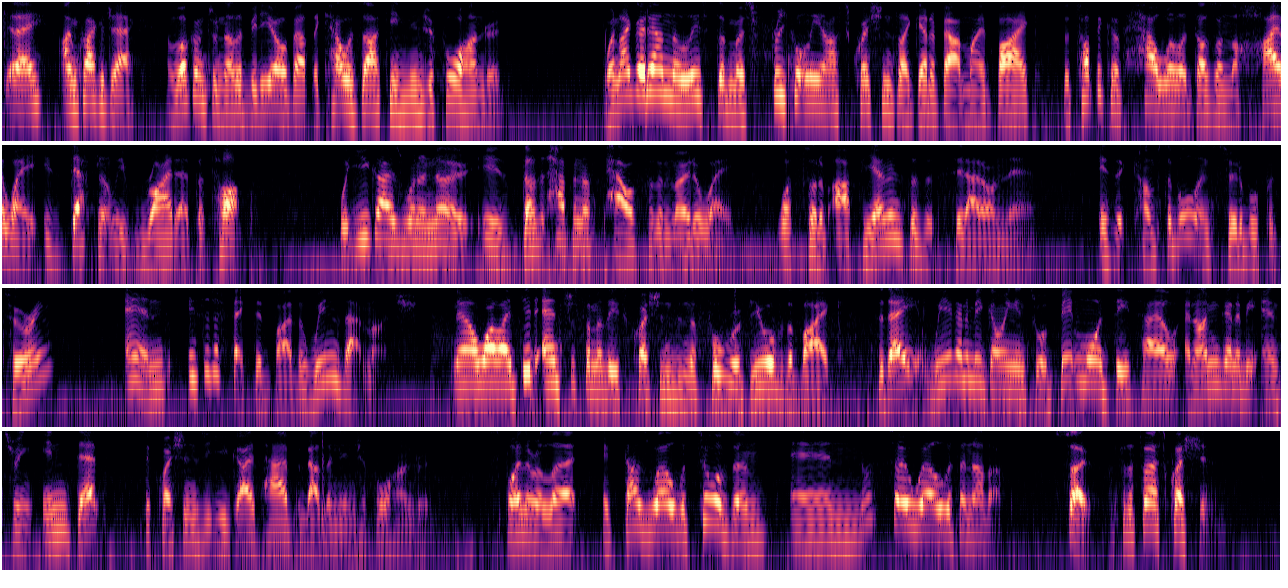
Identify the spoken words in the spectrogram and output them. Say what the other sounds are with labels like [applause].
G'day, I'm Kwackajack, and welcome to another video about the Kawasaki Ninja 400. When I go down the list of most frequently asked questions I get about my bike, the topic of how well it does on the highway is definitely right at the top. What you guys want to know is, does it have enough power for the motorway? What sort of RPMs does it sit at on there? Is it comfortable and suitable for touring? And is it affected by the wind that much? Now, while I did answer some of these questions in the full review of the bike, today we are going to be going into a bit more detail and I'm going to be answering in depth the questions that you guys have about the Ninja 400. Spoiler alert, it does well with two of them and not so well with another. So, for the first question,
